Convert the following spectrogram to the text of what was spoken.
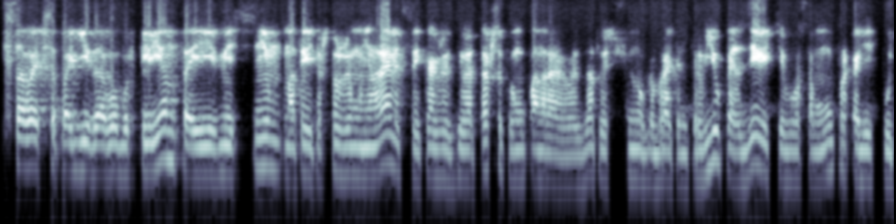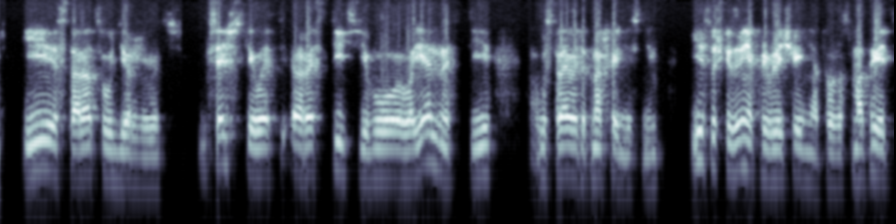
вставать в сапоги, да, в обувь клиента и вместе с ним смотреть, а что же ему не нравится и как же сделать так, чтобы ему понравилось, да, то есть очень много брать интервью, каздевить его, самому проходить путь и стараться удерживать. Всячески растить его лояльность и выстраивать отношения с ним. И с точки зрения привлечения тоже смотреть,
